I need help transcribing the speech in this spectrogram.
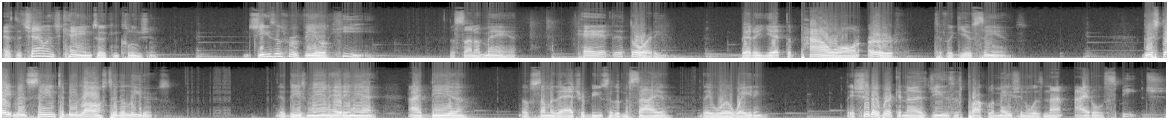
As the challenge came to a conclusion, Jesus revealed he, the Son of Man, had the authority better yet, the power on earth to forgive sins. This statement seemed to be lost to the leaders. If these men had any idea of some of the attributes of the Messiah they were awaiting, they should have recognized Jesus' proclamation was not idle speech,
